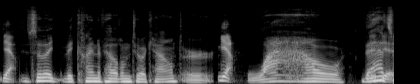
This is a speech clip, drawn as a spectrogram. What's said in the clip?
Yeah. So they, they kind of held him to account or Yeah. Wow. That's.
